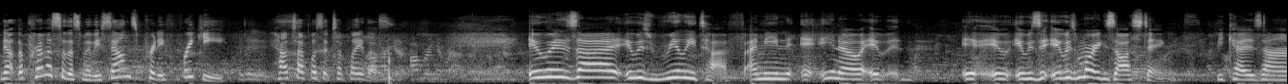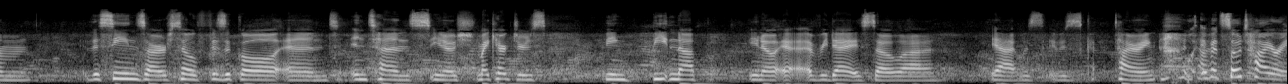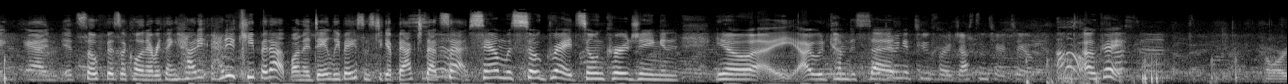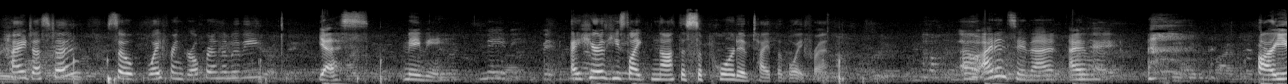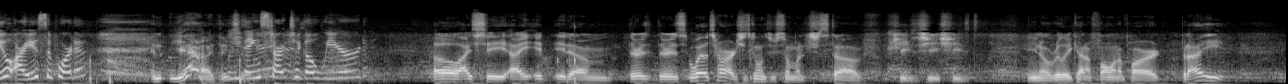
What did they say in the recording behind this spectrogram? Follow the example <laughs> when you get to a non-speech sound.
Now, the premise of this movie sounds pretty freaky. How tough was it to play this? It was uh, it was really tough. I mean, it, you know, it, it, it, it was it was more exhausting because um, the scenes are so physical and intense. You know, sh- my character's being beaten up, you know, every day. So uh, yeah, it was it was tiring. <laughs> If it's so tiring and it's so physical and everything, how do you, how do you keep it up on a daily basis to get back to that Yeah, set? Sam was so great, so encouraging, and you know, I, I would come to set. We're doing a two for Justin's here too. Oh, oh, great. How are you? Hi, Justin. So, boyfriend girlfriend in the movie? Yes, maybe. Maybe. I hear he's like not the supportive type of boyfriend. Oh, I didn't say that. I. <laughs> Are you? Are you supportive? And, yeah, I think When so. things start to go weird, Oh, I see. I it, it um there's there's well it's hard. She's going through so much stuff. She she she's you know really kind of falling apart. But I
